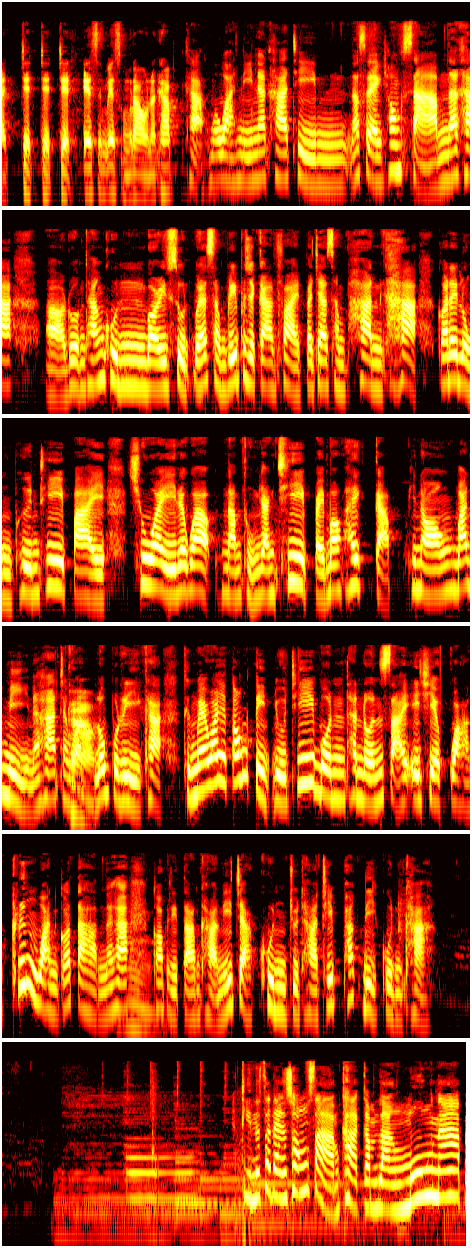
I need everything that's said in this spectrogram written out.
4838777 SMS ของเรานะครับ ค่ะเมื่อวานนี้นะคะทีมนักแสดงช่อง 3 นะคะเอ่อรวมทั้งคุณบริสุทธิ์แวะสำริดผู้จัดการฝ่ายประชาสัมพันธ์ค่ะ ก็ได้ลงพื้นที่ไปช่วยเรียกว่านำถุงยางชีพไปมอบให้กับพี่น้องบ้านหมี่นะคะจังหวัดครับ ลบบุรีค่ะ ถึงแม้ว่าจะต้องติดอยู่ที่บนถนนสายเอเชียกว่าครึ่งวันก็ตามนะคะ ก็ไปติดตามข่าวนี้จากคุณจุธาทิพย์พักดีกุลค่ะทีมนักแสดงช่อง 3 ค่ะกำลังมุ่งหน้าไป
